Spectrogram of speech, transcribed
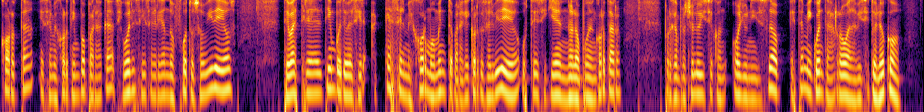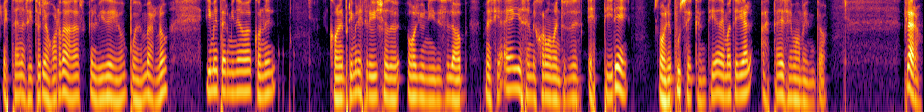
corta es el mejor tiempo para acá. Si vos le seguís agregando fotos o videos, te va a estirar el tiempo y te va a decir, acá es el mejor momento para que cortes el video. Ustedes si quieren no lo pueden cortar. Por ejemplo, yo lo hice con All You Need Is Love. Está en mi cuenta arroba Davidito Loco. Está en las historias guardadas, el video, pueden verlo. Y me terminaba con el con el primer estribillo de All You Need Is Love, me decía, ahí es el mejor momento. Entonces estiré o le puse cantidad de material hasta ese momento. Claro,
